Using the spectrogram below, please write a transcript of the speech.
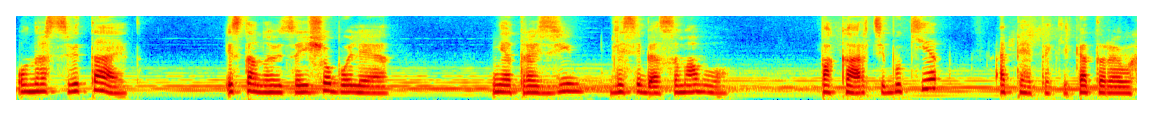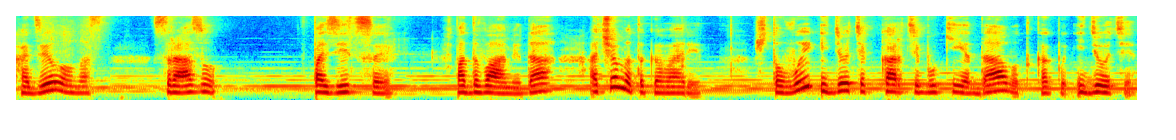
он расцветает и становится еще более неотразим для себя самого. По карте букет, опять-таки, которая выходила у нас сразу позиции под вами, да. О чем это говорит? Что вы идете к карте букет, да, вот как бы идете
